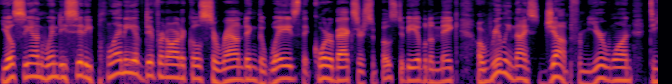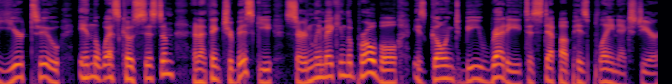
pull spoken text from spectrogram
You'll see on Windy City plenty of different articles surrounding the ways that quarterbacks are supposed to be able to make a really nice nice jump from year one to year two in the West Coast system. And I think Trubisky, certainly making the Pro Bowl, is going to be ready to step up his play next year.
